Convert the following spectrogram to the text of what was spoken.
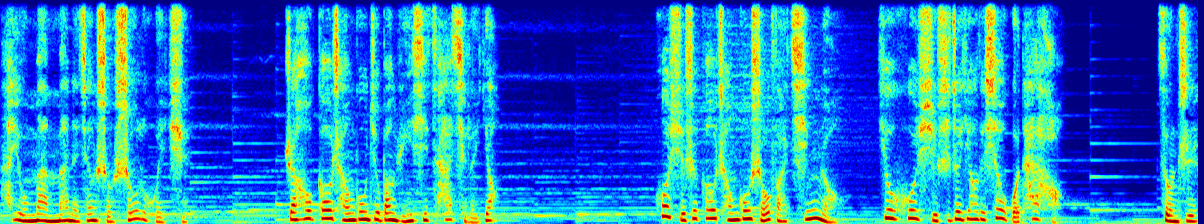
他又慢慢的将手收了回去，然后高长恭就帮云溪擦起了药。或许是高长恭手法轻柔，又或许是这药的效果太好，总之，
